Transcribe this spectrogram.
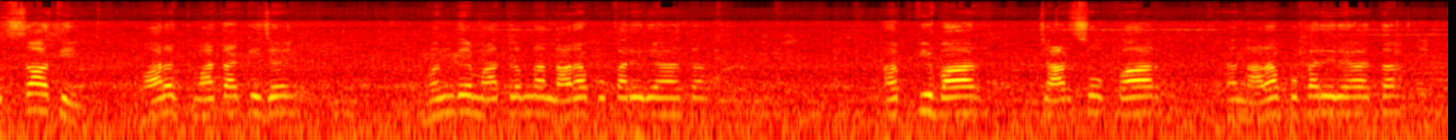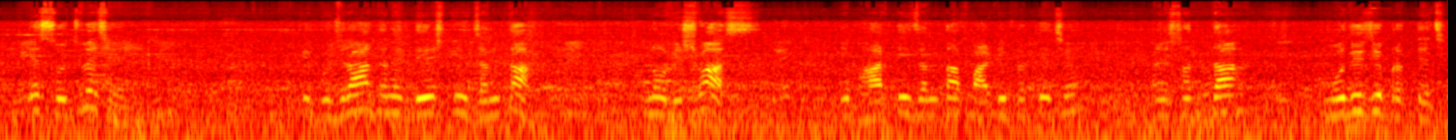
ઉત્સાહથી ભારત માતા કી જય. વંદે માતરમના નારા પુકારી રહ્યા હતા. અબ કી બાર ચારસો પારના નારા પુકારી રહ્યા હતા. એ સૂચવે છે કે ગુજરાત અને દેશની જનતાનો વિશ્વાસ એ ભારતીય જનતા પાર્ટી પ્રત્યે છે અને શ્રદ્ધા મોદીજી પ્રત્યે છે.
